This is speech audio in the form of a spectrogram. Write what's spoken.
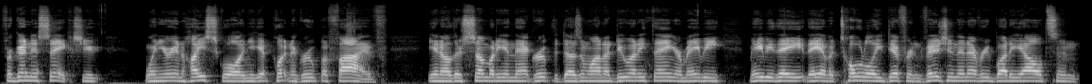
for goodness sakes, you when you're in high school and you get put in a group of 5, you know, there's somebody in that group that doesn't want to do anything or maybe maybe they they have a totally different vision than everybody else and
